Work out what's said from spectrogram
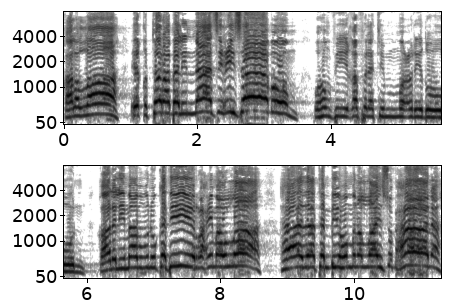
قال الله اقترب للناس حسابهم وهم في غفلة معرضون. قال الإمام ابن كثير رحمه الله هذا تنبيه من الله سبحانه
